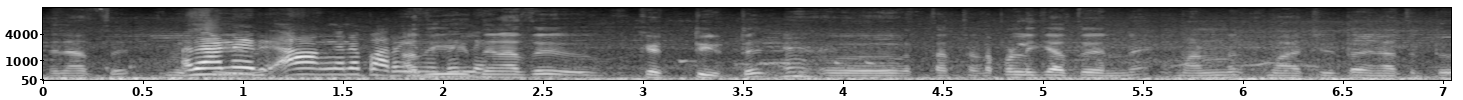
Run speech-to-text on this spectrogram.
അതിനകത്ത് അതാണ് അങ്ങനെ പറയുന്നത് ഇതിനകത്ത് കെട്ടിയിട്ട് തടപ്പള്ളിക്കകത്ത് തന്നെ മണ്ണ് മാറ്റിയിട്ട് അതിനകത്തിട്ട്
